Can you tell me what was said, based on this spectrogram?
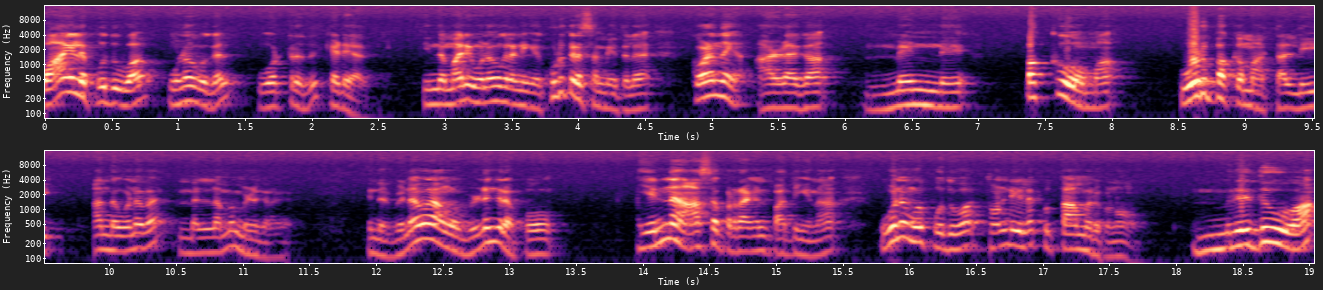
வாயில் பொதுவாக உணவுகள் ஒட்டுறது கிடையாது. இந்த மாதிரி உணவுகளை நீங்கள் கொடுக்குற சமயத்தில் குழந்தைங்க அழகாக மென்று பக்குவமாக ஒரு பக்கமாக தள்ளி அந்த உணவை மெல்லாமல் விழுங்குறாங்க இந்த உணவை அவங்க விழுங்குறப்போ என்ன ஆசைப்படுறாங்கன்னு பார்த்தீங்கன்னா உணவு பொதுவாக தொண்டையில் குத்தாமல் இருக்கணும். மிருதுவாக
